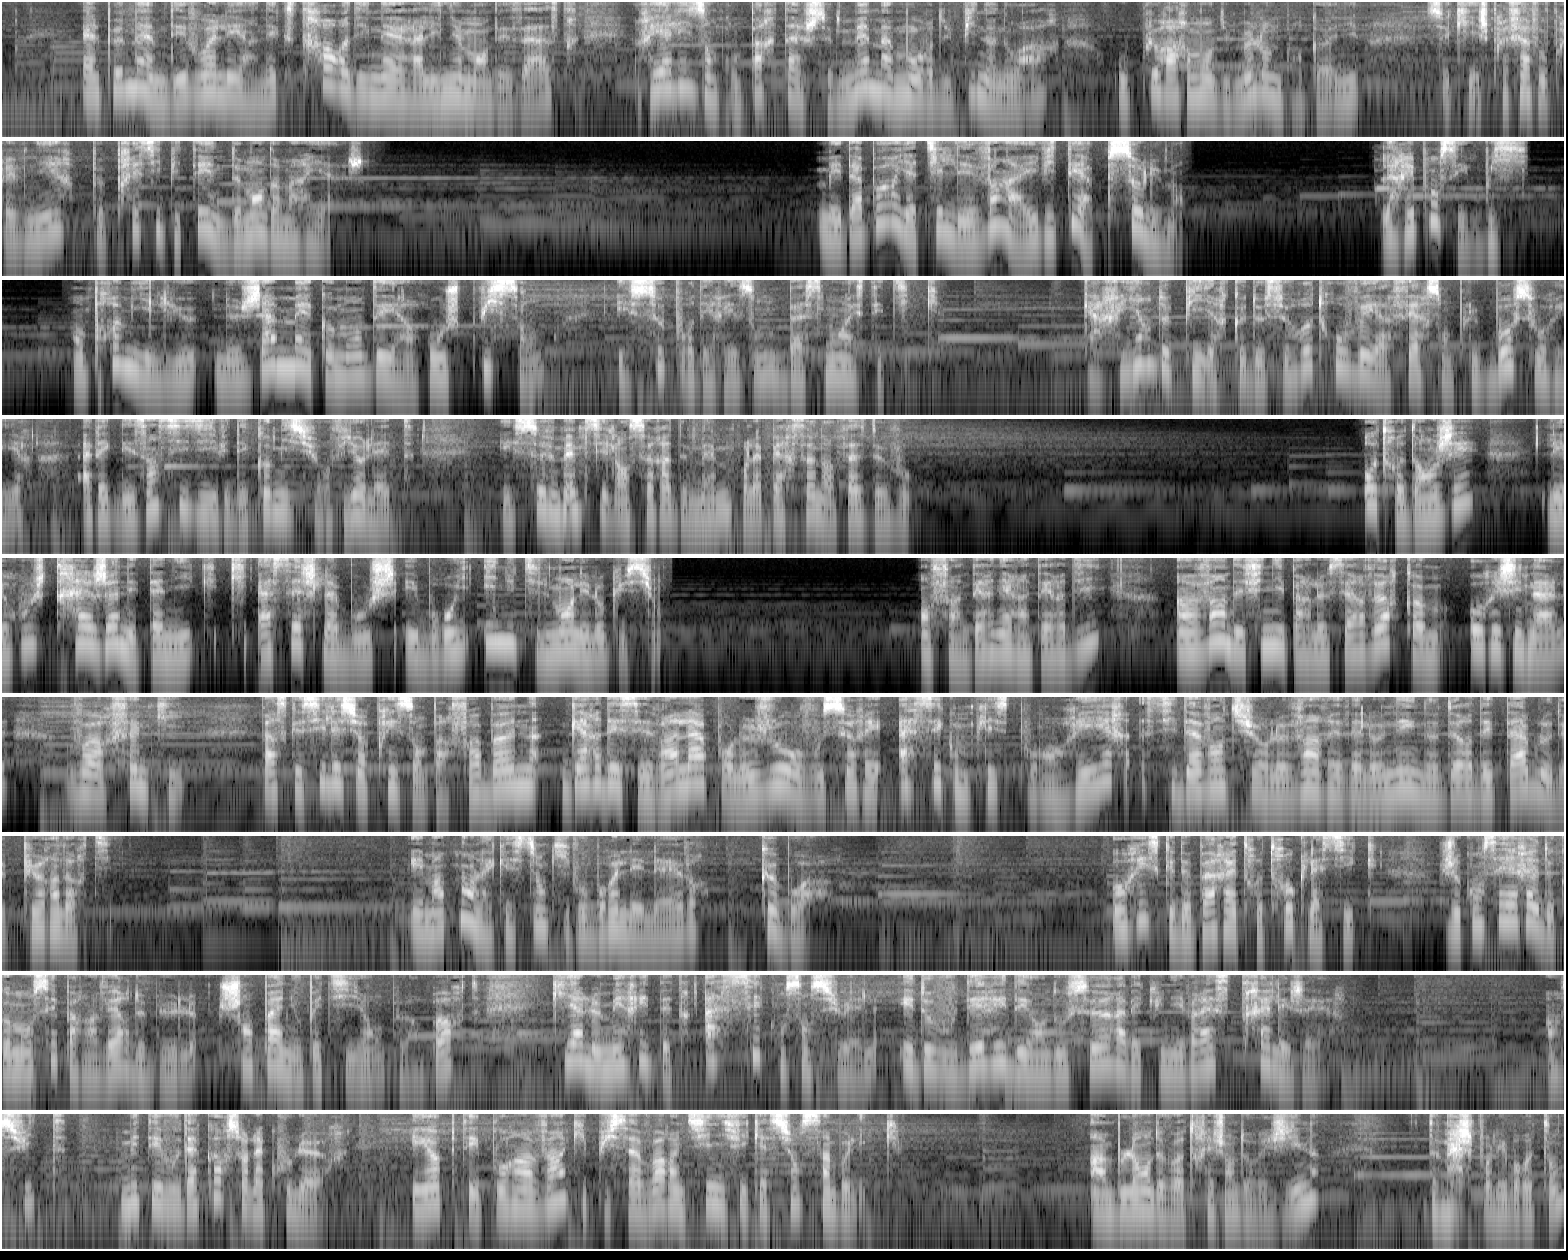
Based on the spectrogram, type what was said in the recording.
elle peut même dévoiler un extraordinaire alignement des astres, réalisant qu'on partage ce même amour du pinot noir ou plus rarement du melon de Bourgogne, ce qui, je préfère vous prévenir, peut précipiter une demande en mariage. Mais d'abord, y a-t-il des vins à éviter absolument? La réponse est oui. En premier lieu, ne jamais commander un rouge puissant, et ce pour des raisons bassement esthétiques. Car rien de pire que de se retrouver à faire son plus beau sourire avec des incisives et des commissures violettes, et ce même s'il en sera de même pour la personne en face de vous. Autre danger, les rouges très jeunes et tanniques qui assèchent la bouche et brouillent inutilement l'élocution. Enfin, dernier interdit, un vin défini par le serveur comme original, voire funky, parce que si les surprises sont parfois bonnes, gardez ces vins-là pour le jour où vous serez assez complice pour en rire, si d'aventure le vin révèle au nez une odeur d'étable ou de purin d'ortie. Et maintenant la question qui vous brûle les lèvres, que boire? Au risque de paraître trop classique, je conseillerais de commencer par un verre de bulle, champagne ou pétillant, peu importe, qui a le mérite d'être assez consensuel et de vous dérider en douceur avec une ivresse très légère. Ensuite, mettez-vous d'accord sur la couleur et optez pour un vin qui puisse avoir une signification symbolique. Un blanc de votre région d'origine, dommage pour les Bretons,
